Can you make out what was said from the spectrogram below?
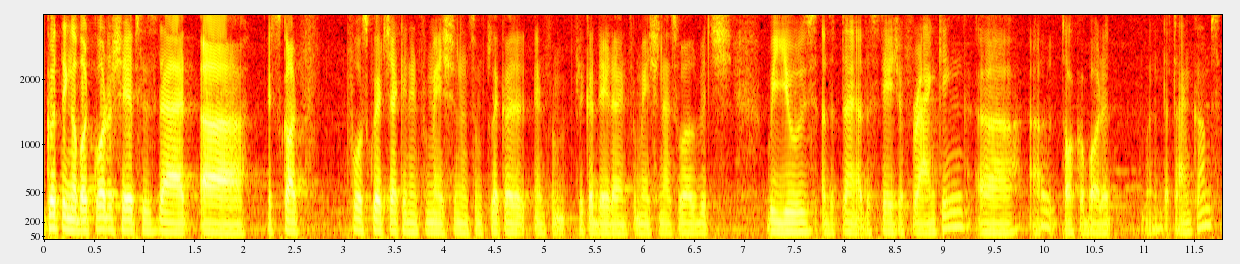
Good thing about Quattroshapes is that uh, it's got Foursquare check-in information and some Flickr, Flickr data information as well, which we use at the, at the stage of ranking. Uh, I'll talk about it when the time comes.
